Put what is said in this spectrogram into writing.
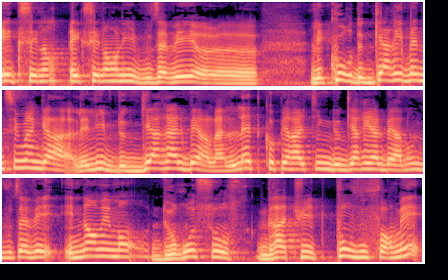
Excellent, excellent livre. Vous avez euh, les cours de Gary Bensimanga, les livres de Gary Albert, la lettre copywriting de Gary Albert. Donc vous avez énormément de ressources gratuites pour vous former.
